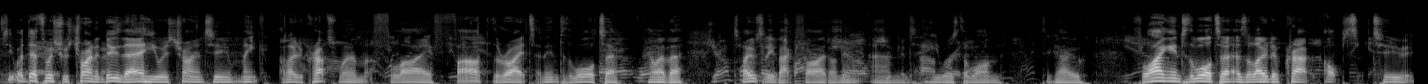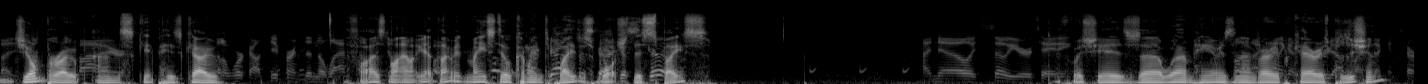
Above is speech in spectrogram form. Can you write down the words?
See what Deathwish was trying to do there? He was trying to make a load of craps worm fly far to the right and into the water. uh, However, totally backfired on him shelves, you can and he was the one to go flying into the water as a load of crap opts to jump rope and skip his go. Gonna work out different than the fire's not out yet though. It may still come into play. Just watch this space. I know it's so irritating. Which is uh, Worm here is in a very feel like I precarious screwed up my position. second turn.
